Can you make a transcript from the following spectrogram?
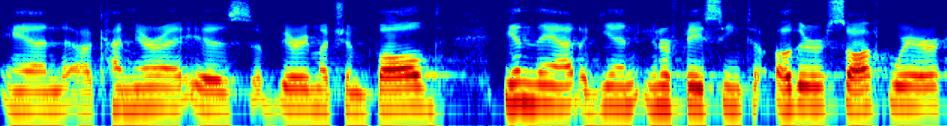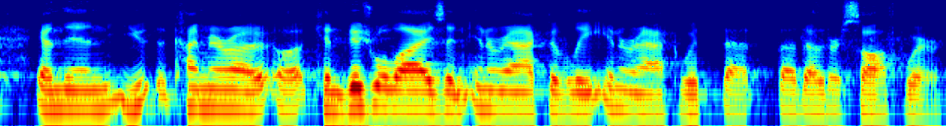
and uh, Chimera is very much involved in that, again, interfacing to other software, and then you, Chimera uh, can visualize and interactively interact with that, that other software.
